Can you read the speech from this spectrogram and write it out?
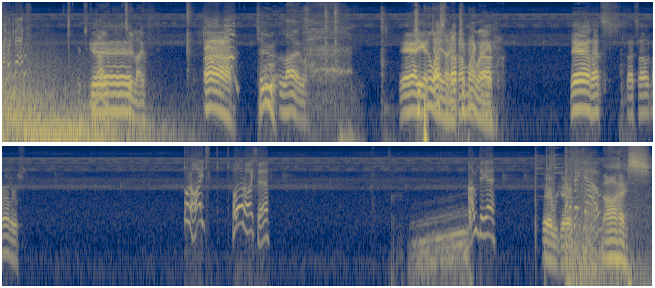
I got your back. It's No, good. too low. Ah, Too low. yeah, Chipping you away, though, up. I'm chipping like, away. oh. yeah, that's that's all that matters. aye, sir. Oh dear. There we go. I'll take you out. Nice.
